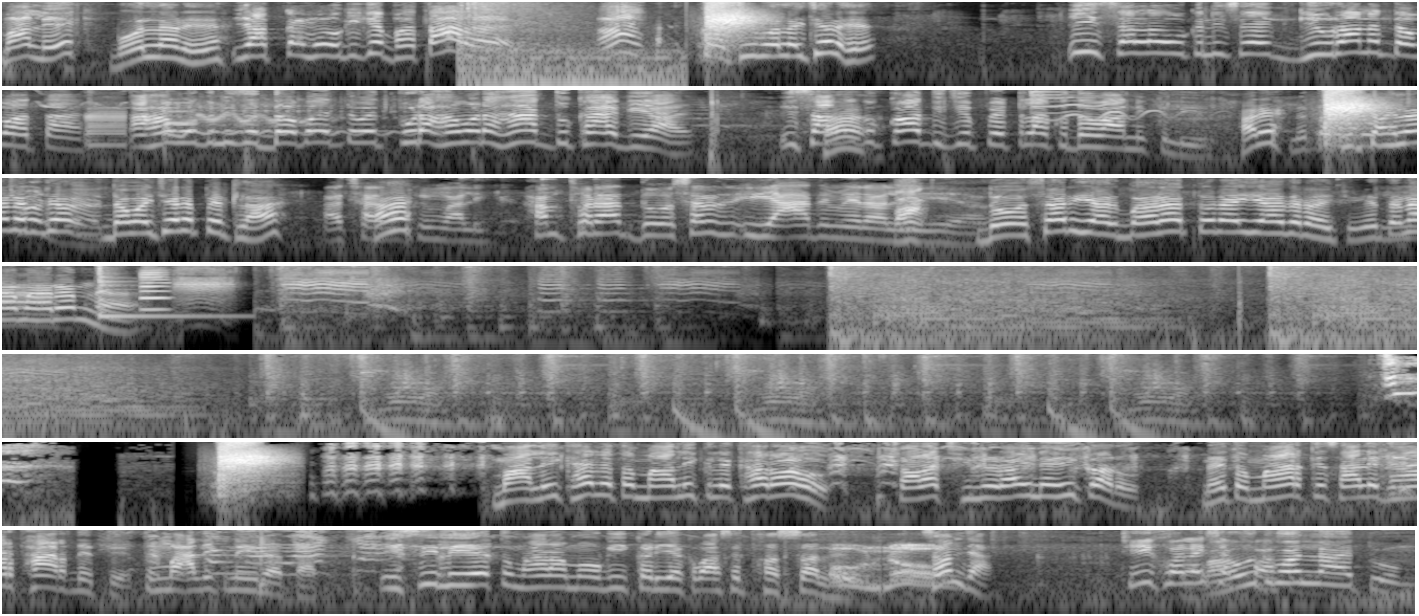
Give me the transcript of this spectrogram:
मालिक बोल ना रे। ये आपका मोगी के बता है हाँ? कथी बोले छे रे? ई साला ओकनी से घिउरा न दबाता है। हम ओकनी से दबाए दबाए पूरा हमारा हाथ दुखा गया है। इस हाँ। को कह दीजिए पेटला को दबाने के लिए अरे तू कहला ना दवाई छे रे पेटला? अच्छा हाँ? मालिक। हम थोड़ा दोसर याद में रहिए दोसर याद बड़ा तोरा याद रह छु इतना मारम ना। मालिक है ना तो मालिक लेखा रहो। साला छिनराई नहीं करो। नहीं तो मार के साले घर फाड़ देते। तुम मालिक नहीं रहता। इसीलिए तुम्हारा मोगी करियकवा से फ़सल है। Oh, no. समझा? ठीक होले सब बहुत बोल रहा है तुम।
